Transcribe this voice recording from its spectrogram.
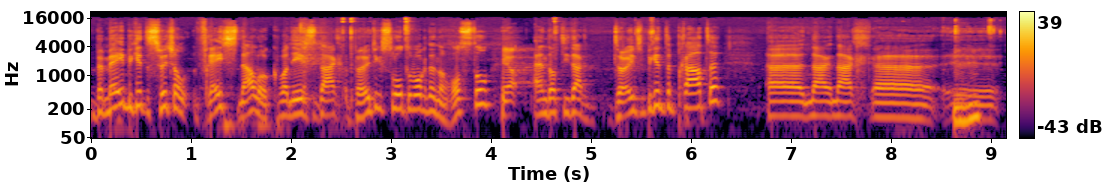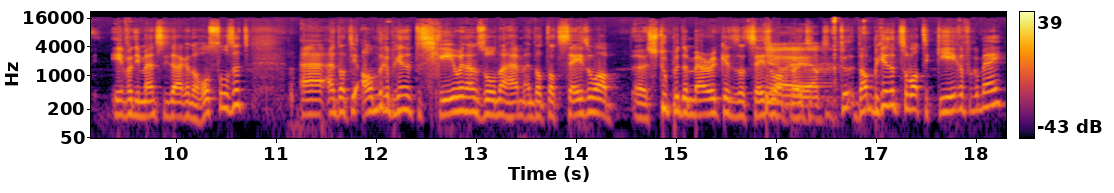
bij mij begint de switch al vrij snel ook, wanneer ze daar buitengesloten worden in een hostel. Ja. En dat hij daar Duits begint te praten. Eh, naar naar eh, eh, een van die mensen die daar in de hostel zit. Eh, en dat die anderen beginnen te schreeuwen en zo naar hem. En dat, dat zij zo wat stupid Americans, dat zij zo wat ja, buiten... ja. d- Dan begint het zo wat te keren voor mij.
